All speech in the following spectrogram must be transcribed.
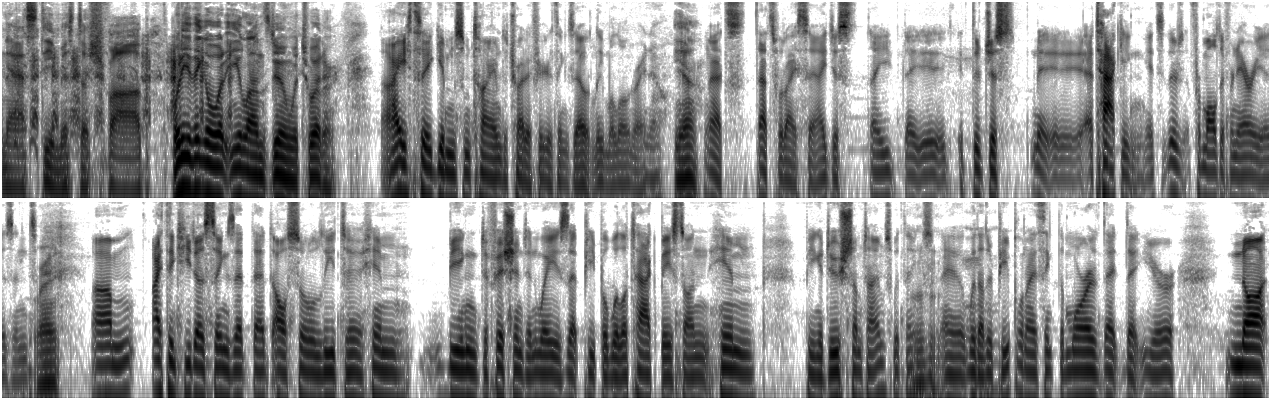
nasty Mr. Schwab. What do you think of what Elon's doing with Twitter? I say give them some time to try to figure things out and leave them alone right now. Yeah. That's that's what I say. I just I, I it, they're just uh, attacking. It's there's from all different areas, and Right. um, I think he does things that that also lead to him being deficient in ways that people will attack based on him being a douche sometimes with things uh, with other people. And I think the more that that you're not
